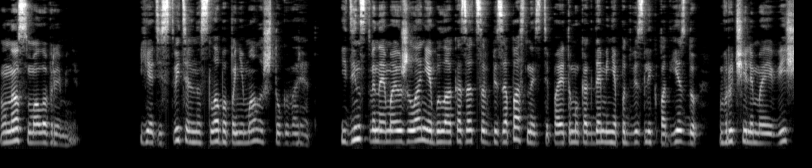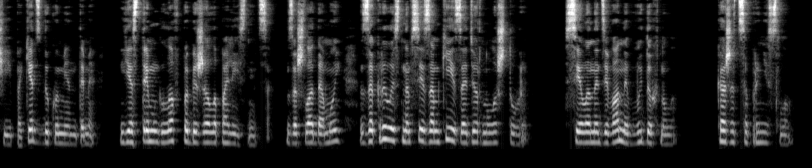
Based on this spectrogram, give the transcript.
У нас мало времени». Я действительно слабо понимала, что говорят. Единственное мое желание было оказаться в безопасности, поэтому, когда меня подвезли к подъезду, вручили мои вещи и пакет с документами, Я стремглав побежала по лестнице, зашла домой, закрылась на все замки и задернула шторы. Села на диван и выдохнула. Кажется, пронесло.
